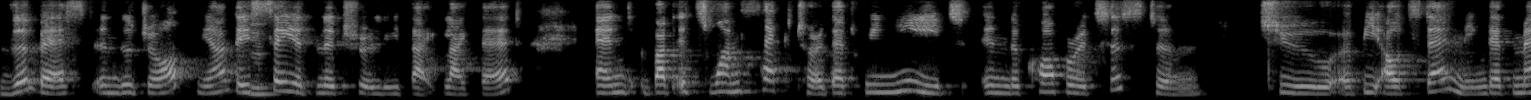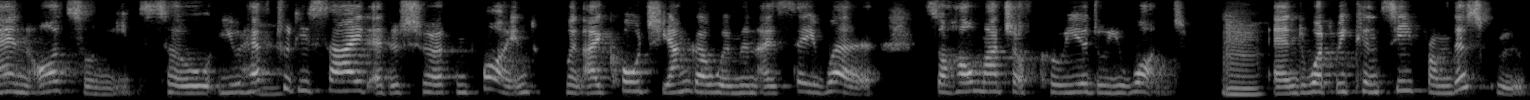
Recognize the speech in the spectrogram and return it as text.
the best in the job yeah they mm. say it literally like like that and but it's one factor that we need in the corporate system to uh, be outstanding that men also need so you have mm. to decide at a certain point when i coach younger women i say well so how much of career do you want mm. and what we can see from this group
